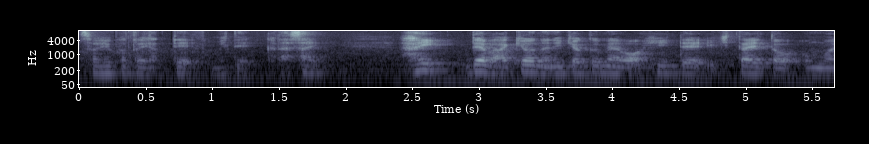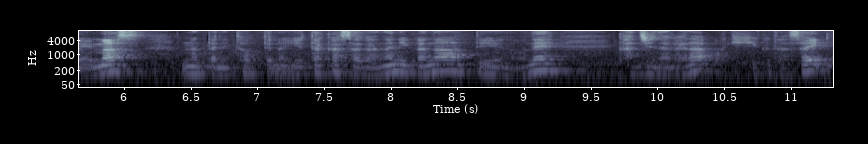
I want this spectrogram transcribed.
そういうことをやってみてください。はいでは今日の2曲目を弾いていきたいと思いますあなたにとっての豊かさが何かなっていうのをね感じながらお聴きくださいはい。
